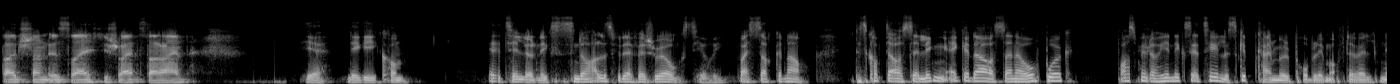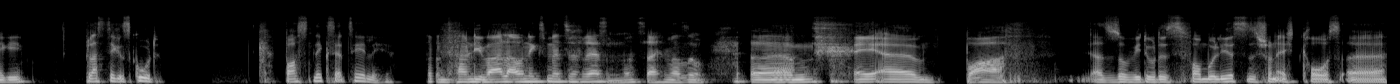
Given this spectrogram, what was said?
Deutschland, Österreich, die Schweiz da rein? Hier, Niggi, komm. Erzähl doch nichts. Das sind doch alles wieder Verschwörungstheorien. Weißt du doch genau. Das kommt da aus der linken Ecke da, aus deiner Hochburg. Brauchst mir doch hier nichts erzählen. Es gibt kein Müllproblem auf der Welt, Niggi. Plastik ist gut. Brauchst nichts erzählen hier. Und haben die Wale auch nichts mehr zu fressen, ne? sag ich mal so. Ähm. Ja. Ey, ähm, boah, also so wie du das formulierst, ist es schon echt groß. Äh,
